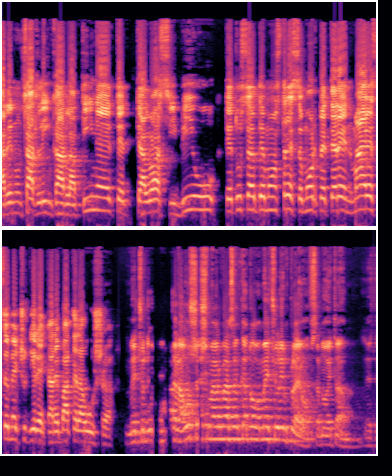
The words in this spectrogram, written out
a renunțat Linkar la tine, te, te-a luat Sibiu, te duci să demonstrezi, să mor pe teren, mai ales în meciul direct, care bate la ușă. Meciul direct bate la ușă și mai urmează încă două meciuri în play-off, să nu uităm. Deci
